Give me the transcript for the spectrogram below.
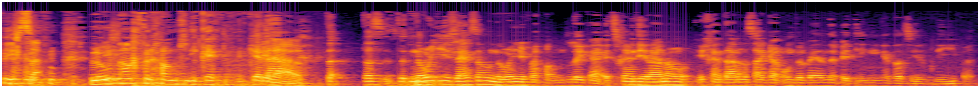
Ich sag, Lohnnachverhandlungen. Genau. Genau. Das, das, die neue Saison, neue Verhandlungen. Jetzt könnt ihr auch noch, ich könnte auch noch sagen, unter welchen Bedingungen dass ihr bleibt.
